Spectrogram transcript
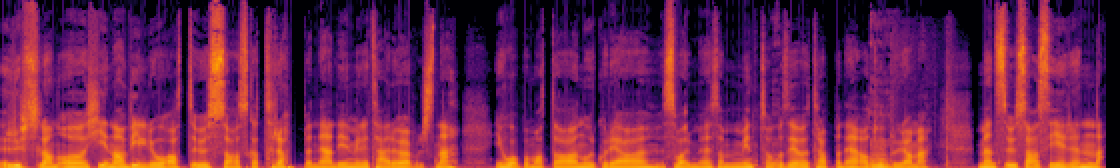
Russland og Kina vil jo at USA skal trappe ned de militære øvelsene, i håp om at da Nord-Korea svarer med samme mynt, og trappe ned atomprogrammet. Mens USA sier nei,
